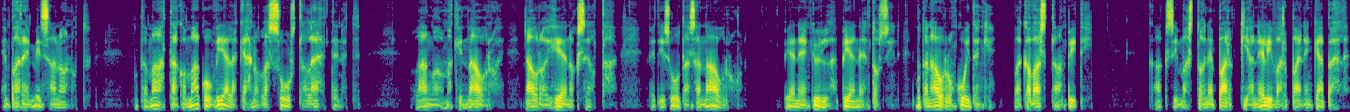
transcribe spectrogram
en paremmin sanonut. Mutta mahtaako maku vieläkään olla suusta lähtenyt? Langolmakin nauroi, nauroi hienokseltaan, veti suutansa nauruun. Pieneen kyllä, pieneen tosin, mutta nauruun kuitenkin, vaikka vastaan piti. Kaksimastoinen parkki ja nelivarpainen käpälä.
